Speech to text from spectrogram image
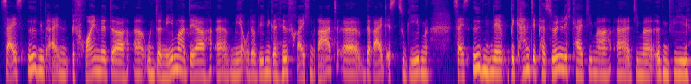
sei es irgendein befreundeter äh, Unternehmer, der äh, mehr oder weniger hilfreichen Rat äh, bereit ist zu geben, sei es irgendeine bekannte Persönlichkeit, die man, äh, die man irgendwie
